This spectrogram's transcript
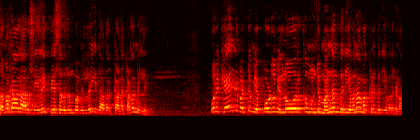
சமகால அரசியலை பேச விரும்பவில்லை. இது அதற்கான களம் இல்லை ஒரு கேள்வி மட்டும் எப்பொழுதும் எல்லோருக்கும் உண்டு. மன்னன் பெரியவனா மக்கள் பெரியவர்களா?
